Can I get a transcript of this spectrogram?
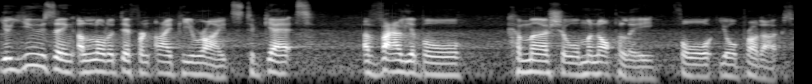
you're using a lot of different IP rights to get a valuable commercial monopoly for your product.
